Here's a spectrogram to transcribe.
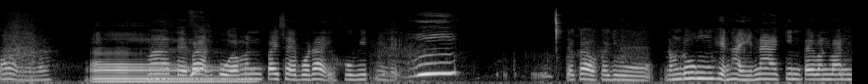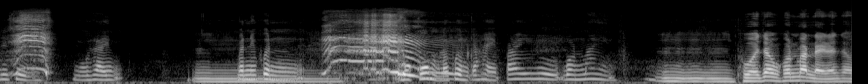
อ้อยนี่นะ อ๋อมาแต่บ้านผัวมันไปใช้บ่ได้โควิดนี่แหละ แล้วก็ก็อยู่น้ำลุงเห็นไหเห็นนากินไปวันๆซื่อๆหมูใส่อืมวันนี้เพิ่นบ่กุ้มแล้วเพิ่นก็ให้ไปอยู่บนไม้อืมอืมอืมผัวเจ้าคนบ้านใดนะเจ้า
